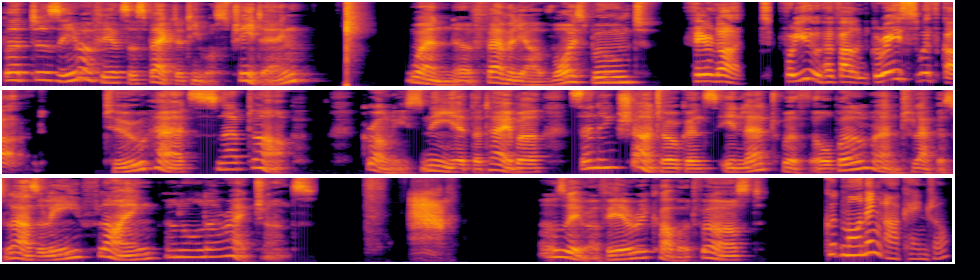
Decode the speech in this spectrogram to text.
but Aziraphale suspected he was cheating. When a familiar voice boomed, Fear not, for you have found grace with God. Two heads snapped up. Crowley's knee at the table, sending shell tokens inlet with opal and lapis lazuli flying in all directions. Ah! Aziraphale recovered first. Good morning, Archangel.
